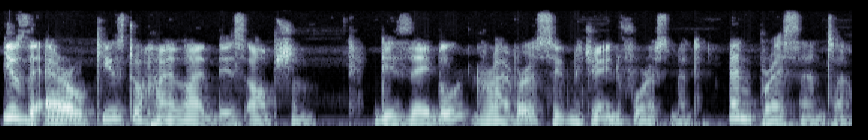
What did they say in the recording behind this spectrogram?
Use the arrow keys to highlight this option. Disable Driver Signature Enforcement and press Enter.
